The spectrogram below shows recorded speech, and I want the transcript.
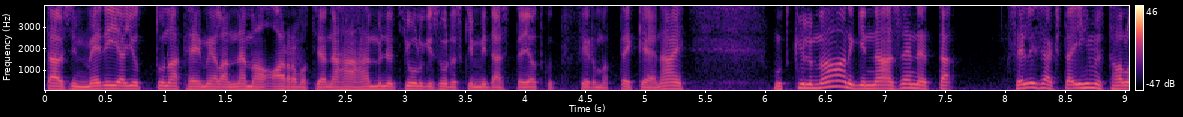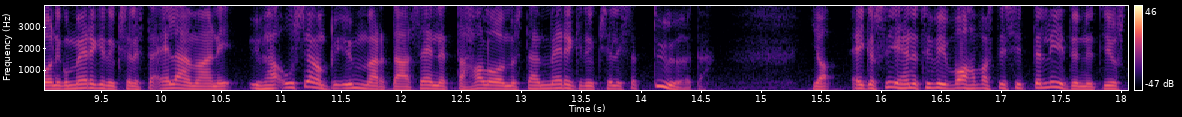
täysin mediajuttuna, että hei meillä on nämä arvot ja nähdään me nyt julkisuudessakin, mitä sitten jotkut firmat tekee näin. Mutta kyllä mä ainakin näen sen, että sen lisäksi, että ihmiset haluaa niin merkityksellistä elämää, niin yhä useampi ymmärtää sen, että haluaa myös tehdä merkityksellistä työtä. Ja eikö siihen nyt hyvin vahvasti sitten liity nyt just,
